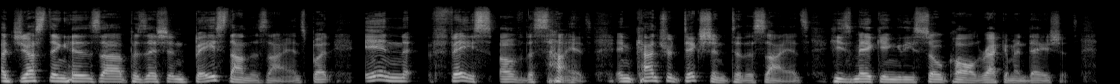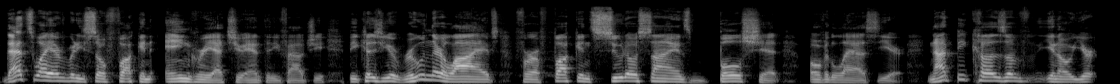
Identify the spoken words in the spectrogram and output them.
adjusting his uh, position based on the science but in face of the science in contradiction to the science he's making these so-called recommendations. That's why everybody's so fucking angry at you anthony fauci because you ruined their lives for a fucking pseudoscience bullshit over the last year. Not because of you know your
